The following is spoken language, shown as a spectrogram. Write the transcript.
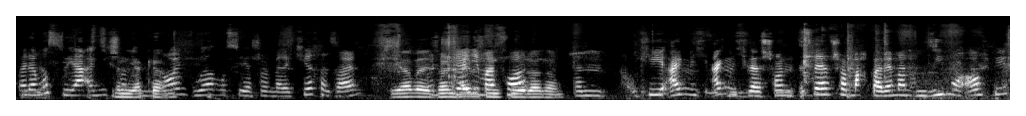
Weil da musst du ja eigentlich schon um meine Jacke. 9 Uhr musst du ja schon bei der Kirche sein. Ja, weil es soll stell dir mal vor, da sein. dann, okay, eigentlich, eigentlich wäre es schon, es wäre schon machbar, wenn man um 7 Uhr aufsteht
